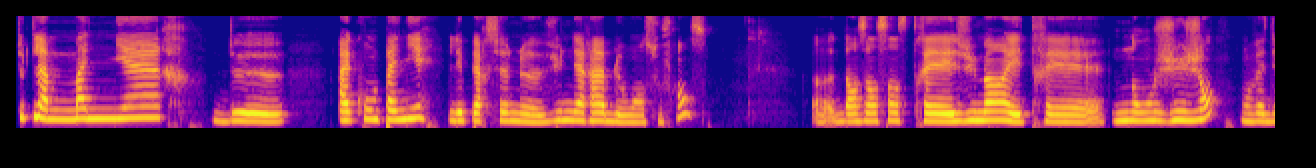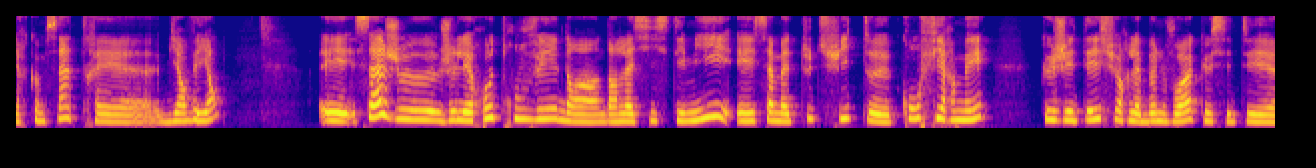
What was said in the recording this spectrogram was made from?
toute la manière de accompagner les personnes vulnérables ou en souffrance dans un sens très humain et très non jugeant, on va dire comme ça, très bienveillant. Et ça, je, je l'ai retrouvé dans, dans, la systémie et ça m'a tout de suite confirmé que j'étais sur la bonne voie, que c'était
